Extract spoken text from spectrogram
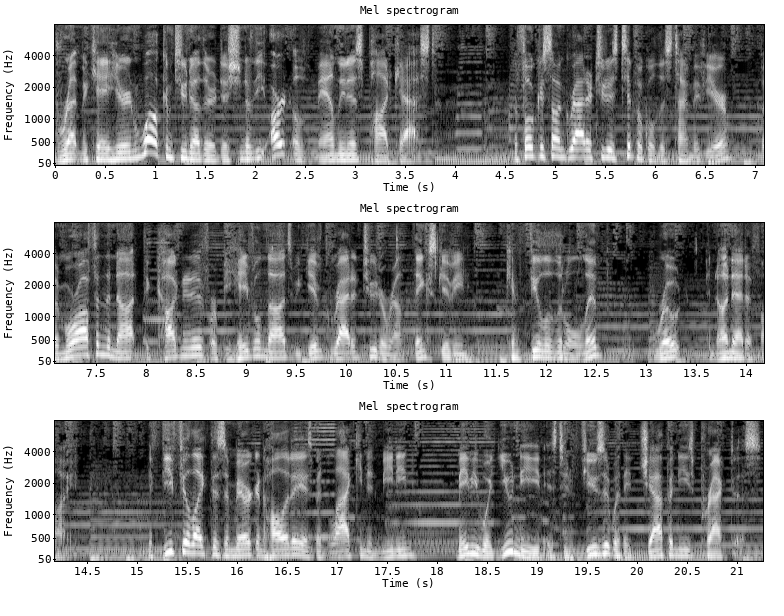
Brett McKay here, and welcome to another edition of the Art of Manliness podcast. The focus on gratitude is typical this time of year, but more often than not, the cognitive or behavioral nods we give gratitude around Thanksgiving can feel a little limp, rote, and unedifying. If you feel like this American holiday has been lacking in meaning, maybe what you need is to infuse it with a Japanese practice.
